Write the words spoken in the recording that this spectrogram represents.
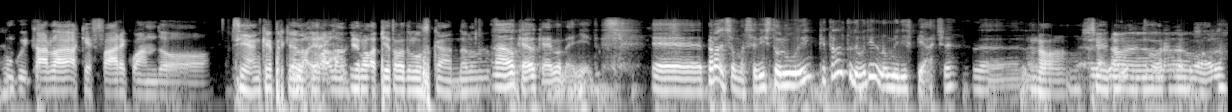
con cui Carla ha a che fare quando. Sì, anche perché la- era, la, era la pietra dello scandalo. Ah, ok, ok, vabbè, niente. Eh, però insomma, se visto lui, che tra l'altro devo dire non mi dispiace. la- la- No, sì, no, l'attore,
